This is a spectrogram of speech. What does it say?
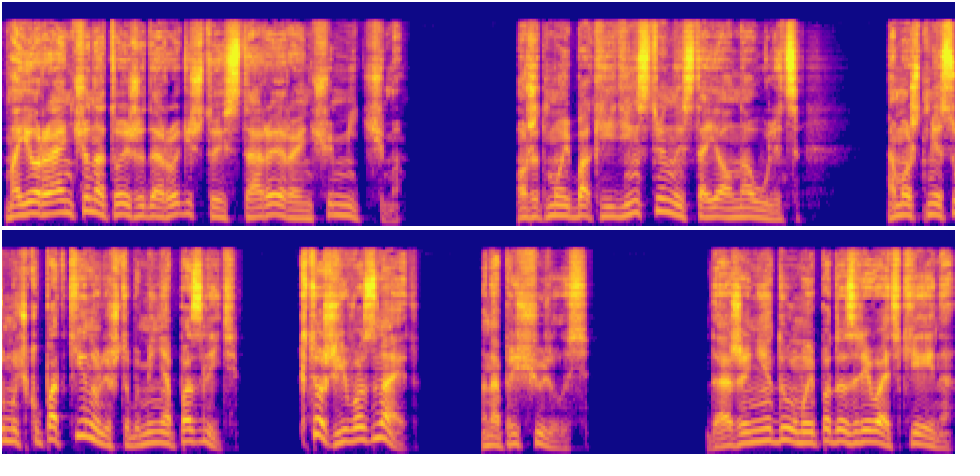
«Мое ранчо на той же дороге, что и старое ранчо Митчема. Может, мой бак единственный стоял на улице? А может, мне сумочку подкинули, чтобы меня позлить? Кто же его знает?» Она прищурилась. «Даже не думай подозревать Кейна.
